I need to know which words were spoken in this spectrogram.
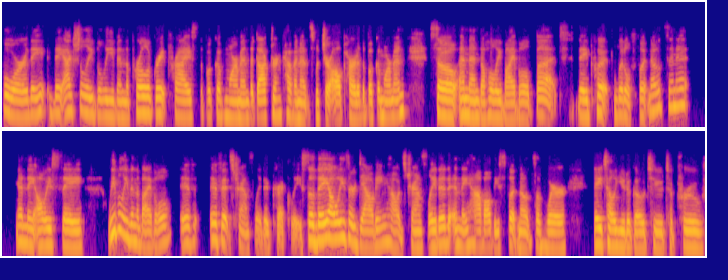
four. They they actually believe in the Pearl of Great Price, the Book of Mormon, the Doctrine and Covenants, which are all part of the Book of Mormon. So and then the Holy Bible, but they put little footnotes in it, and they always say, "We believe in the Bible if if it's translated correctly." So they always are doubting how it's translated, and they have all these footnotes of where they tell you to go to to prove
